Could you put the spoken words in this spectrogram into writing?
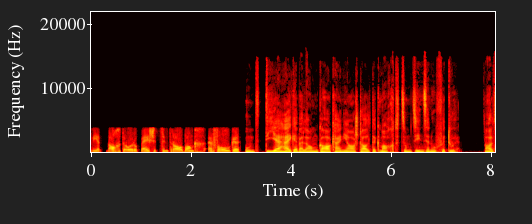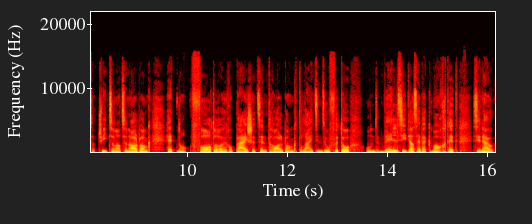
wird nach der Europäischen Zentralbank erfolgen. Und die haben eben lange gar keine Anstalten gemacht, zum Zinsen aufzutun. Also, die Schweizer Nationalbank hat noch vor der Europäischen Zentralbank der Leitzins aufgetan und weil sie das eben gemacht hat, sind auch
